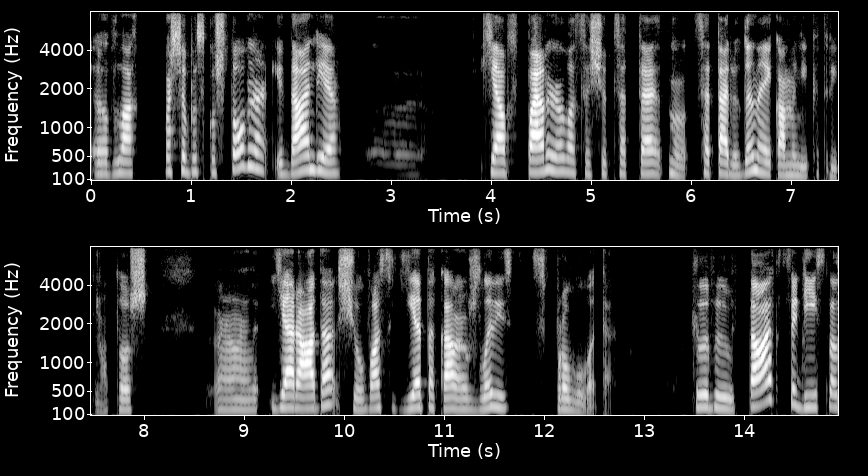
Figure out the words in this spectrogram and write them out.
Е, власне, перше безкоштовно, і далі е, я впевнилася, що це те, ну, це та людина, яка мені потрібна. Тож е, я рада, що у вас є така можливість спробувати. Так, це дійсно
